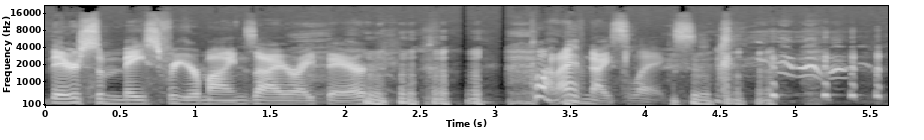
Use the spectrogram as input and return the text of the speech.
There's some mace for your mind's eye right there. Come on, I have nice legs.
